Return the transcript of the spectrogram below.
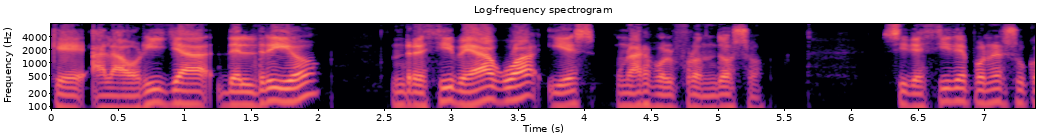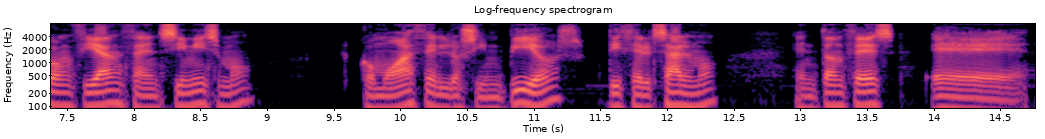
que a la orilla del río recibe agua y es un árbol frondoso. Si decide poner su confianza en sí mismo, como hacen los impíos, dice el Salmo, entonces eh,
